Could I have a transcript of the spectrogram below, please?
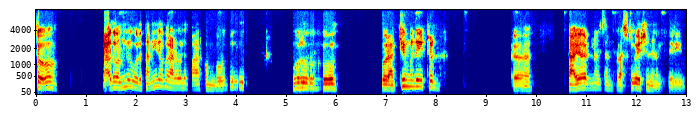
ஸோ அது வந்து ஒரு தனிநபர் அளவுல பார்க்கும்போது ஒரு ஒரு அக்யூமுலேட்டட் டயர்ட்னஸ் அண்ட் ஃப்ரஸ்ட்ரேஷன் எனக்கு தெரியுது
